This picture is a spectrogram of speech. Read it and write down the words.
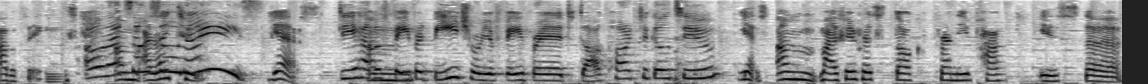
other things. Oh, that Um, sounds I like so to- nice. Yes. Do you have a Um, favorite beach or your favorite dog park to go to? Yes. Um, my favorite dog friendly park is the,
